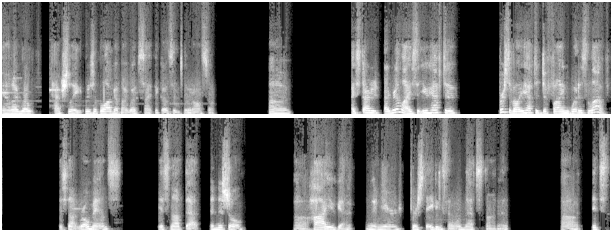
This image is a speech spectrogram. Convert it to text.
and I wrote actually, there's a blog on my website that goes into it also. Um, I started, I realized that you have to, first of all, you have to define what is love. It's not romance. It's not that initial uh, high you get when you're first dating someone. That's not it. Uh, it's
